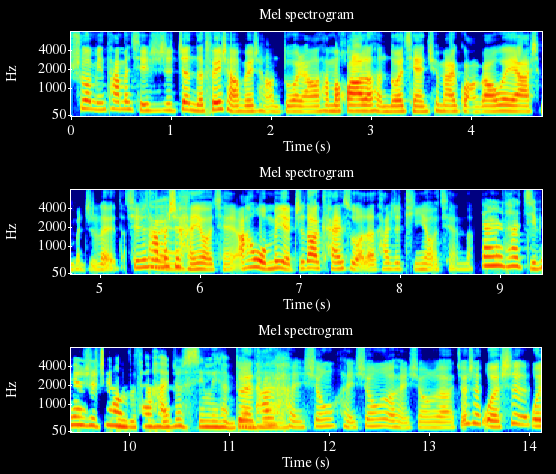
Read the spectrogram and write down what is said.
说明他们其实是挣的非常非常多，然后他们花了很多钱去买广告位啊什么之类的。其实他们是很有钱，然后我们也知道开锁的他是挺有钱的，但是他即便是这样子，他还是心里很对他很凶，很凶恶，很凶恶。就是我是我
